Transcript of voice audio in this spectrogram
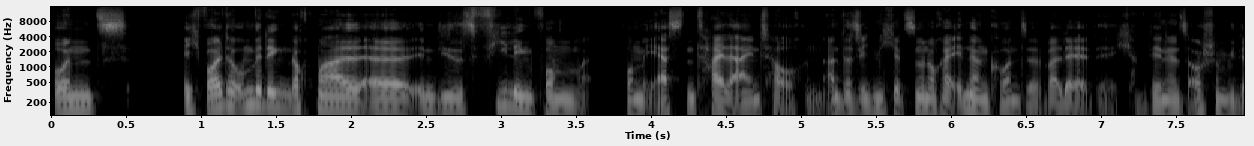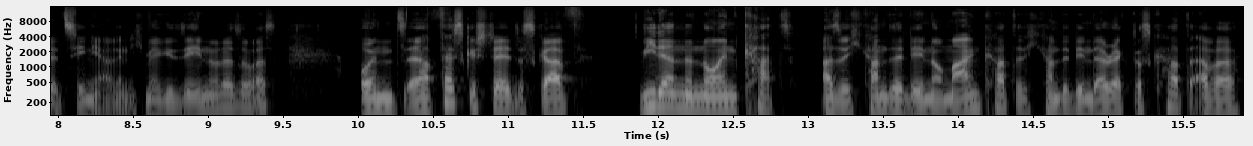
Und ich wollte unbedingt nochmal äh, in dieses Feeling vom, vom ersten Teil eintauchen, an das ich mich jetzt nur noch erinnern konnte, weil der, ich habe den jetzt auch schon wieder zehn Jahre nicht mehr gesehen oder sowas. Und äh, habe festgestellt, es gab wieder einen neuen Cut. Also ich kannte den normalen Cut, ich kannte den Director's Cut, aber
